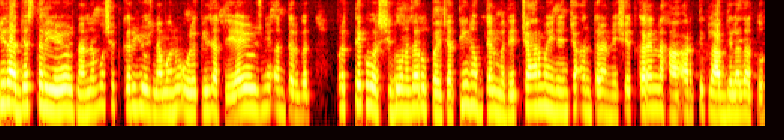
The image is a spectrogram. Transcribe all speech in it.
ही राज्यस्तरीय योजना नमो शेतकरी योजना म्हणून ओळखली जाते. या योजनेअंतर्गत प्रत्येक वर्षी दोन हजार रुपयाच्या तीन हप्त्यांमध्ये चार महिन्यांच्या अंतराने शेतकऱ्यांना हा आर्थिक लाभ दिला जातो.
